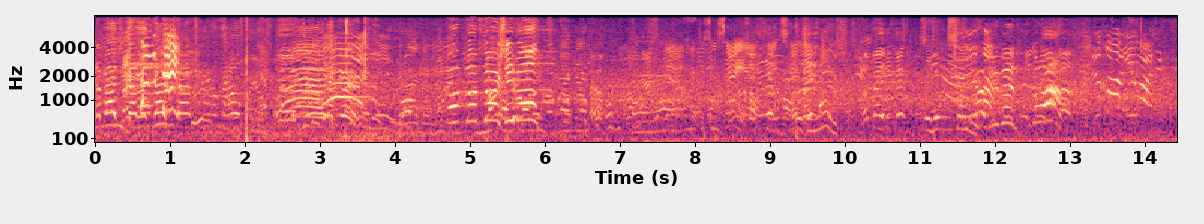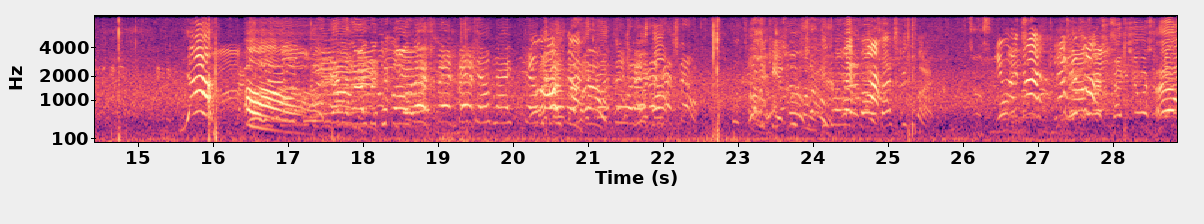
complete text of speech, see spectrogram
Naar buiten gaan, naar buiten gaan. Lekker. Kom, kom, door Simon! Dat is een. Wat ben je met? Ze heet Sally. Ja, Ruben, kom aan! Ja! Oh! Ja, nee, met die bal, weg, weg, weg! Weg, snel! Nog een keer, goed zo! Schiet maar weg, schiet maar! Kijk eens jongens! Heel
